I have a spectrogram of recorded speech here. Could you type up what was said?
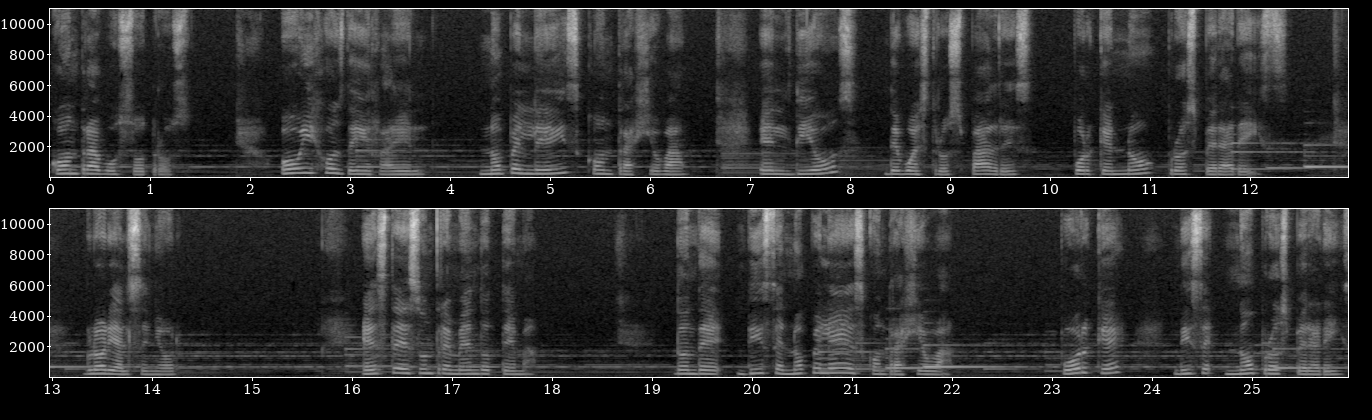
contra vosotros Oh hijos de Israel, no peleéis contra Jehová, el Dios de vuestros padres, porque no prosperaréis. Gloria al Señor. Este es un tremendo tema, donde dice no pelees contra Jehová, porque dice no prosperaréis.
